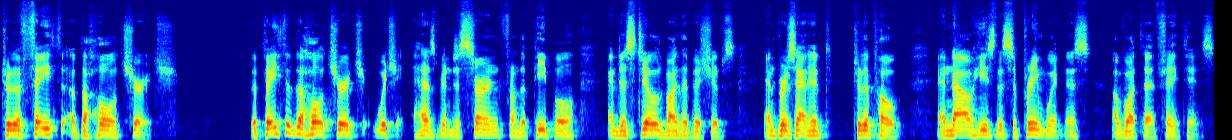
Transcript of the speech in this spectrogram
to the faith of the whole church. The faith of the whole church, which has been discerned from the people and distilled by the bishops and presented to the Pope. And now he's the supreme witness of what that faith is.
